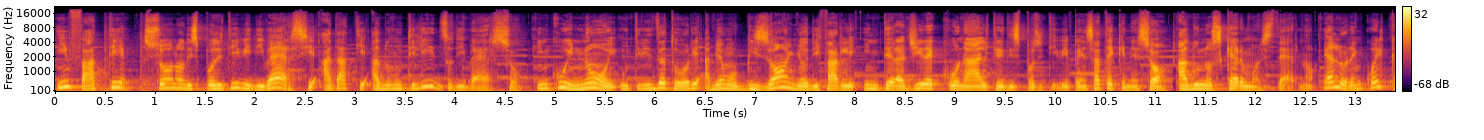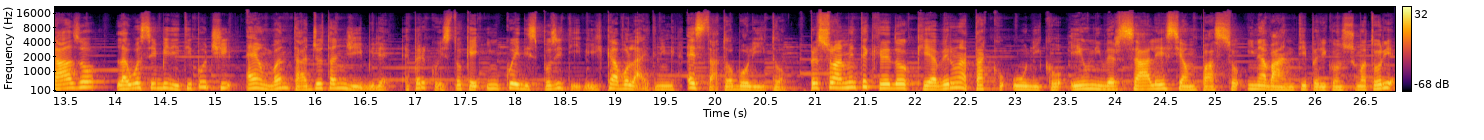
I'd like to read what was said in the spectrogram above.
Infatti sono dispositivi diversi, adatti ad un utilizzo diverso, in cui noi utilizzatori abbiamo bisogno di farli interagire con altri dispositivi. Pensate che ne so, ad uno schermo esterno. E allora in quel caso la USB di tipo C è un vantaggio tangibile. È per questo che in quei dispositivi il cavo Lightning è stato abolito. Personalmente credo che avere un attacco unico e universale sia un passo in avanti per i consumatori,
